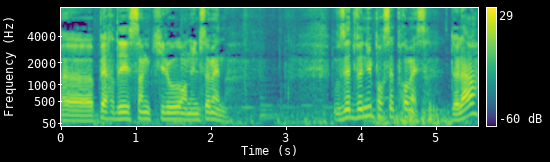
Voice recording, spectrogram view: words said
euh, perdre 5 kilos en une semaine. Vous êtes venu pour cette promesse. De là,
